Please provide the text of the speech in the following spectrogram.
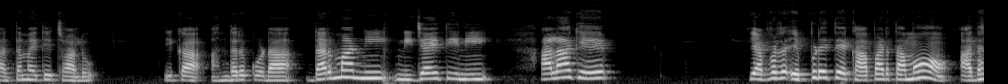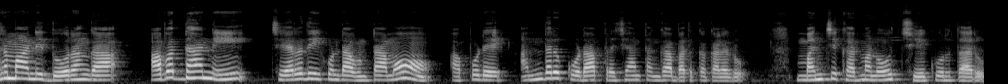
అర్థమైతే చాలు. ఇక అందరూ కూడా ధర్మాన్ని నిజాయితీని అలాగే ఎవరు ఎప్పుడైతే కాపాడతామో అధర్మాన్ని దూరంగా అబద్ధాన్ని చేరదీయకుండా ఉంటామో అప్పుడే అందరూ కూడా ప్రశాంతంగా బతకగలరు. మంచి కర్మను చేకూరుతారు.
